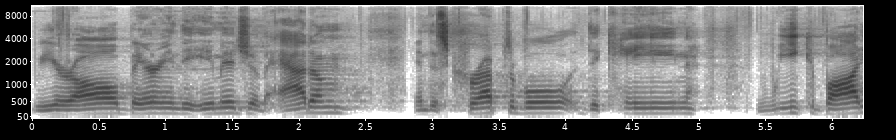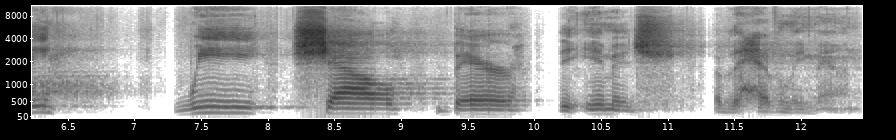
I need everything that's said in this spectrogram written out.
We are all bearing the image of Adam in this corruptible, decaying, weak body. We shall bear the image of the heavenly man.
